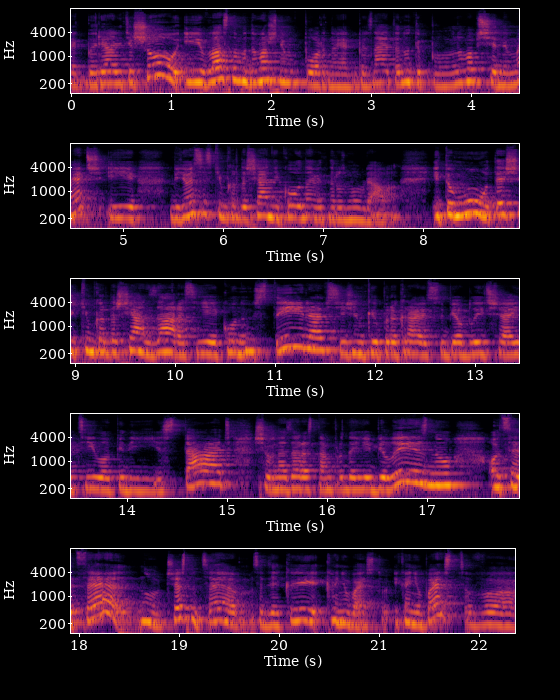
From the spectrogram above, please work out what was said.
якби реаліті-шоу і власному домашньому порно. Якби знаєте, ну типу, ну взагалі не меч. І Бійонсі з Кім Кардашян ніколи навіть не розмовляла. І тому те, що Кім Кардашян зараз є іконою стиля, всі жінки перекрають собі обличчя і тіло під її стать, що вона зараз там продає білизну. Оце це, ну чесно, це завдяки Кані Весту. І Кані Вест в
